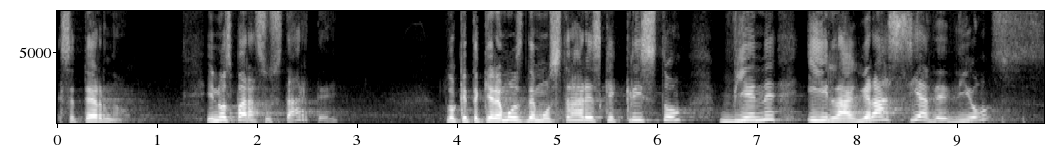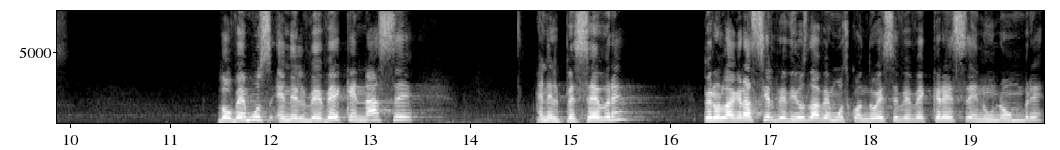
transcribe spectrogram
es eterno. Y no es para asustarte, lo que te queremos demostrar es que Cristo viene y la gracia de Dios lo vemos en el bebé que nace en el pesebre, pero la gracia de Dios la vemos cuando ese bebé crece en un hombre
